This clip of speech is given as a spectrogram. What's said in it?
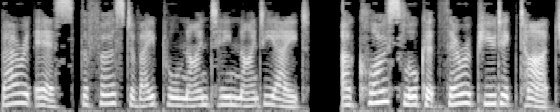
Barrett S. The 1st of April 1998. A Close Look at Therapeutic Touch.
